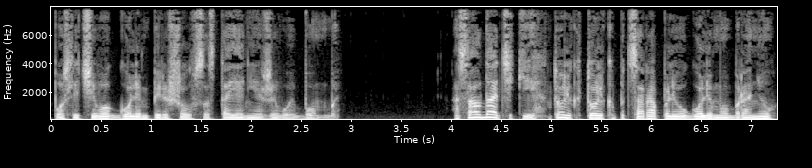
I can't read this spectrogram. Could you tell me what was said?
после чего голем перешел в состояние живой бомбы. А солдатики только-только поцарапали у голема броню.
